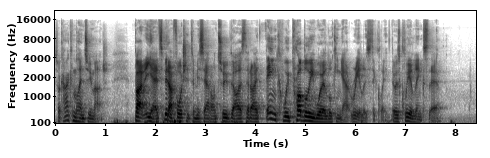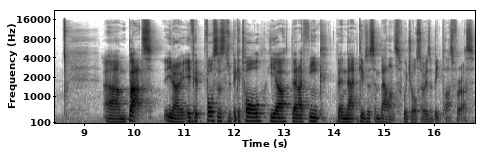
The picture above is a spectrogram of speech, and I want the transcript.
So I can't complain too much. But yeah, it's a bit unfortunate to miss out on two guys that I think we probably were looking at realistically. There was clear links there. Um, but you know, if it forces us to pick a tall here, then I think then that gives us some balance, which also is a big plus for us.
